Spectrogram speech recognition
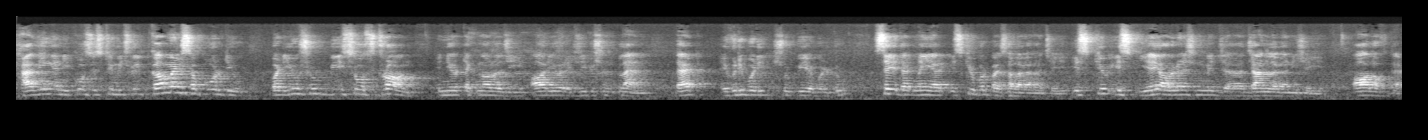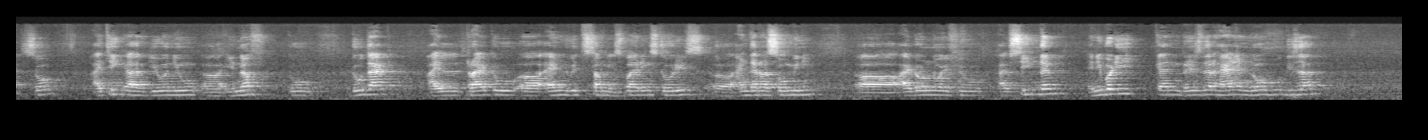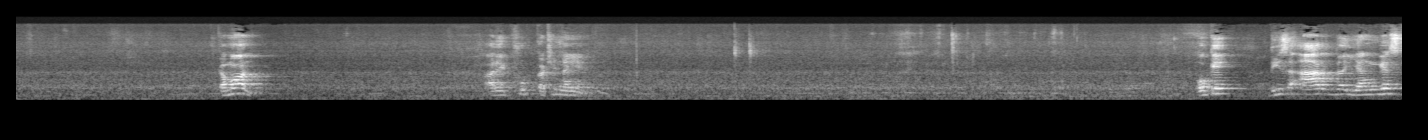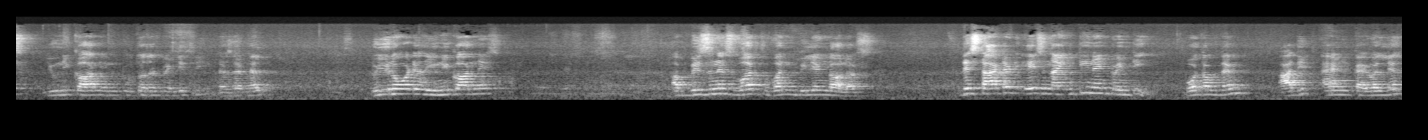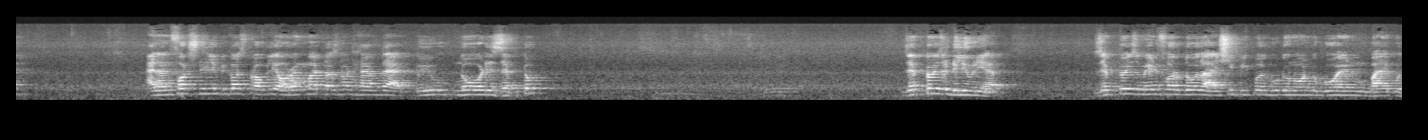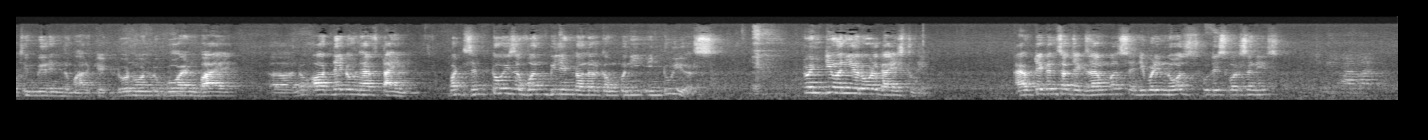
having an ecosystem which will come and support you but you should B so strong in your technology और your education plan that everybody should be able to say that नहीं यार इसके ऊपर पैसा लगाना चाहिए इसके इस ये ऑर्गेनाइजेशन में जा- जान लगानी चाहिए all of that so I think I have given you uh, enough to do that. I'll try to uh, end with some inspiring stories, uh, and there are so many. Uh, I don't know if you have seen them. Anybody can raise their hand and know who these are? Come on. अरे खूप कठीण नाही आहे Okay, these are the youngest unicorn in 2023. Does that help? Do you know what is a unicorn is? A business worth one billion dollars. They started age 19 and 20, both of them, Aadit and Kaivalya. And unfortunately, because probably Aurangabad does not have that, do you know what is Zepto? Zepto is a delivery app. Zepto is made for those Aishi people who don't want to go and buy Kothimbir in the market, don't want to go and buy, uh, no, or they don't have time. But Zepto is a $1 billion company in two years. 21 year old guys today. I have taken such examples. Anybody knows who this person is?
